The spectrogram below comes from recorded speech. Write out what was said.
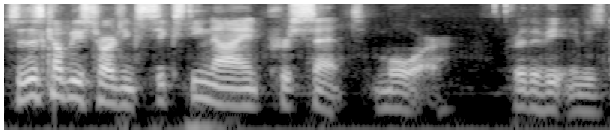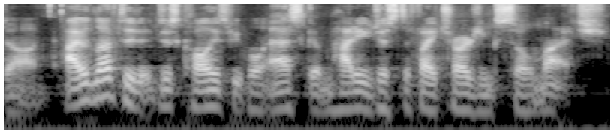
So this company is charging 69% more for the Vietnamese dong. I would love to just call these people and ask them, how do you justify charging so much?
